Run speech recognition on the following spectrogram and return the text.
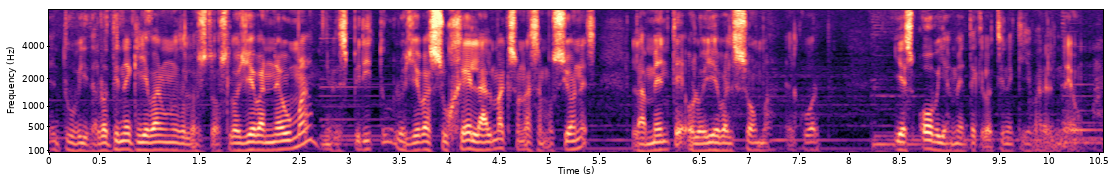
en tu vida. Lo tiene que llevar uno de los dos. Lo lleva Neuma, el espíritu, lo lleva Suje, el alma, que son las emociones, la mente, o lo lleva el Soma, el cuerpo. Y es obviamente que lo tiene que llevar el Neuma.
